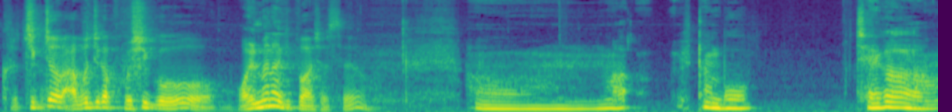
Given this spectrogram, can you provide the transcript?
그렇죠. 직접 아버지가 보시고 얼마나 기뻐하셨어요? 어, 아, 일단 뭐 제가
